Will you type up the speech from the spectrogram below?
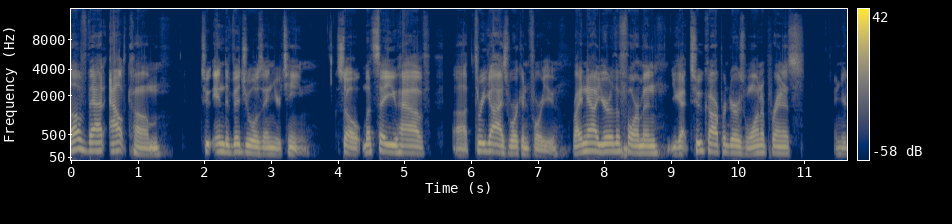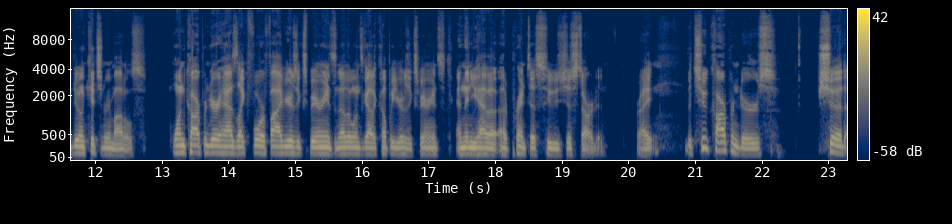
of that outcome to individuals in your team. So let's say you have uh, three guys working for you. Right now, you're the foreman. You got two carpenters, one apprentice, and you're doing kitchen remodels one carpenter has like four or five years experience another one's got a couple years experience and then you have a, an apprentice who's just started right the two carpenters should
